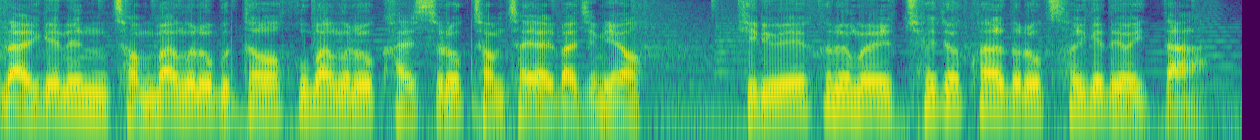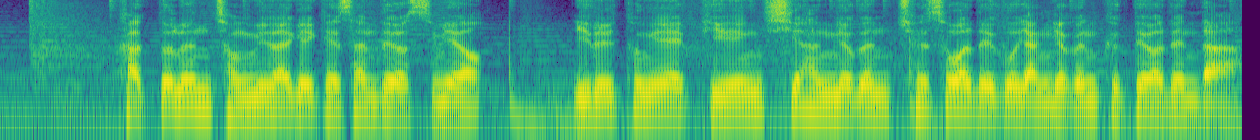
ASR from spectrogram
날개는 전방으로부터 후방으로 갈수록 점차 얇아지며 기류의 흐름을 최적화하도록 설계되어 있다. 각도는 정밀하게 계산되었으며 이를 통해 비행 시 항력은 최소화되고 양력은 극대화된다.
